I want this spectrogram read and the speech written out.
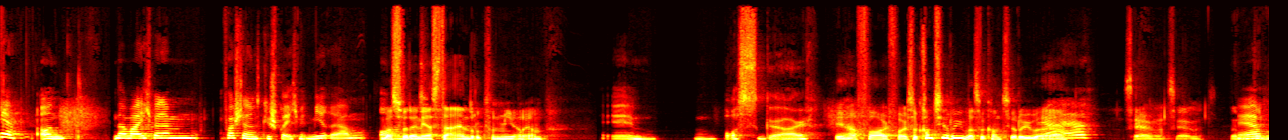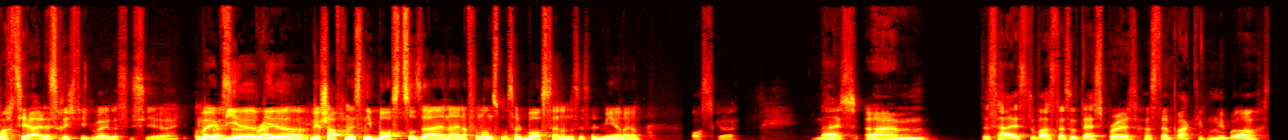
Ja, und da war ich bei einem Vorstellungsgespräch mit Miriam. Was war dein erster Eindruck von Miriam? ähm, Boss Girl. Ja, voll, voll. So kommt sie rüber, so kommt sie rüber. Ja, Ja. Ja. Sehr gut, sehr gut. Dann, Ja. dann macht sie ja alles richtig, weil das ist hier. Weil Personal wir, Branding. wir, wir schaffen es nie, Boss zu sein. Einer von uns muss halt Boss sein und das ist halt Miriam. Oscar. Nice. Ähm, das heißt, du warst also desperate, hast dein Praktikum gebraucht.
